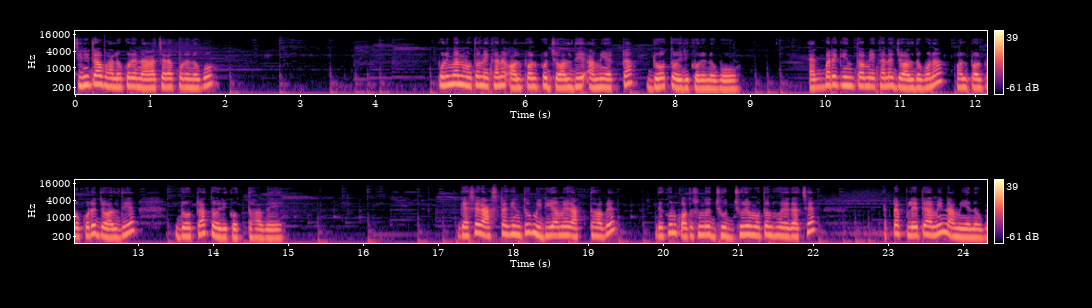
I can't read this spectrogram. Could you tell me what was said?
চিনিটাও ভালো করে নাড়াচাড়া করে নেব। পরিমাণ মতন এখানে অল্প অল্প জল দিয়ে আমি একটা ডো তৈরি করে নেব। একবারে কিন্তু আমি এখানে জল দেবো না, অল্প অল্প করে জল দিয়ে ডোটা তৈরি করতে হবে। গ্যাসের আঁচটা কিন্তু মিডিয়ামে রাখতে হবে। দেখুন কত সুন্দর ঝুরঝুরে মতন হয়ে গেছে। একটা প্লেটে আমি নামিয়ে নেব।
